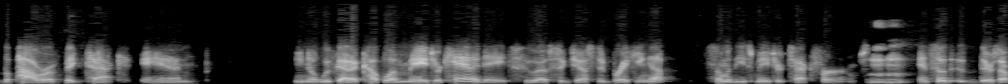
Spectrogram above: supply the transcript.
the power of big tech. And, you know, we've got a couple of major candidates who have suggested breaking up some of these major tech firms. Mm-hmm. And so there's a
